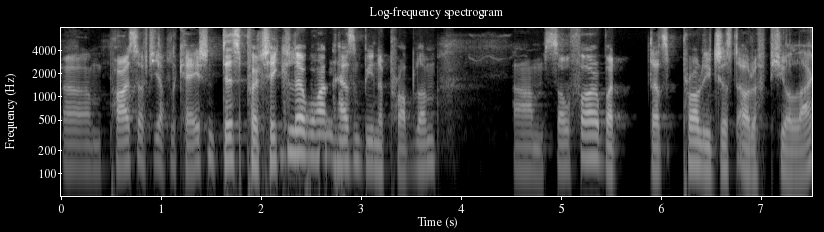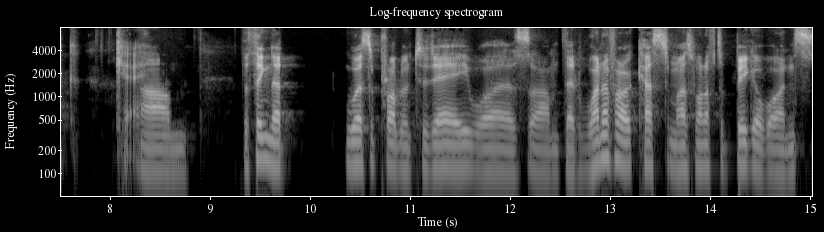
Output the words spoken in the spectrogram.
um, parts of the application this particular one hasn't been a problem um, so far but that's probably just out of pure luck. Okay. Um, the thing that was a problem today was um, that one of our customers one of the bigger ones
